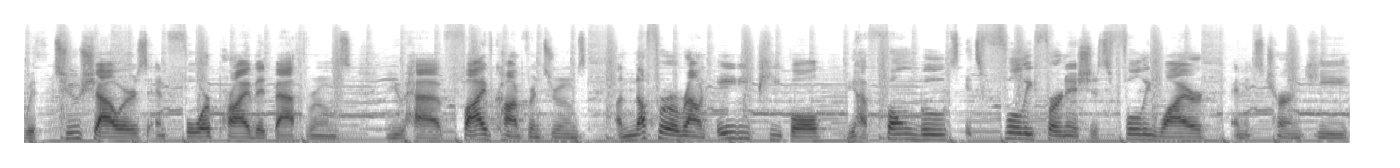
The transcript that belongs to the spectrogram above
with two showers and four private bathrooms. You have five conference rooms, enough for around 80 people. You have phone booths, it's fully furnished, it's fully wired, and it's turnkey.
